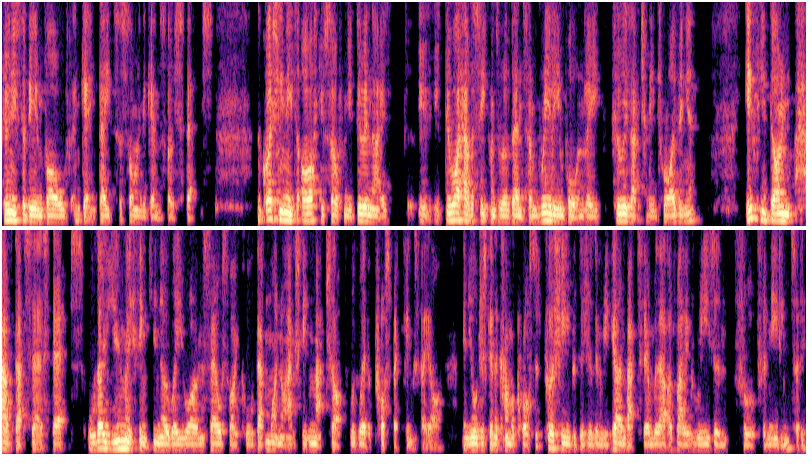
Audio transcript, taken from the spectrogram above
who needs to be involved, and getting dates assigned against those steps. The question you need to ask yourself when you're doing that is, is do I have a sequence of events? And really importantly, who is actually driving it? If you don't have that set of steps, although you may think you know where you are in a sales cycle, that might not actually match up with where the prospect thinks they are and you're just going to come across as pushy because you're going to be going back to them without a valid reason for, for needing to.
